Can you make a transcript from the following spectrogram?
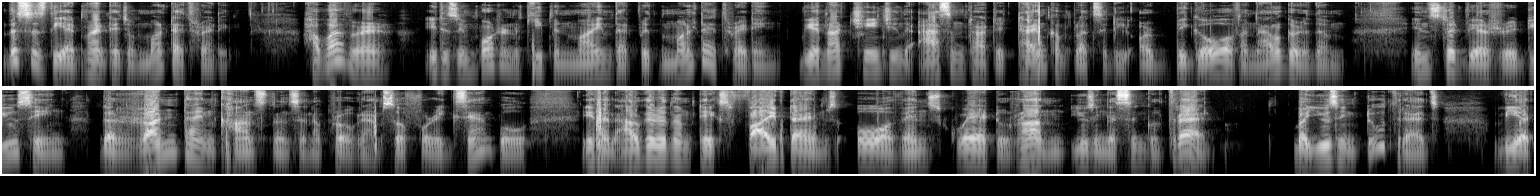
This is the advantage of multi-threading. However, it is important to keep in mind that with multi-threading, we are not changing the asymptotic time complexity or big O of an algorithm. Instead, we are reducing the runtime constants in a program. So for example, if an algorithm takes 5 times O of n squared to run using a single thread, by using two threads, we are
